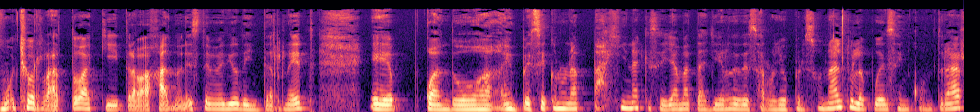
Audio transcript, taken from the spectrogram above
mucho rato aquí trabajando en este medio de Internet. Eh, cuando ah, empecé con una página que se llama Taller de Desarrollo Personal, tú la puedes encontrar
